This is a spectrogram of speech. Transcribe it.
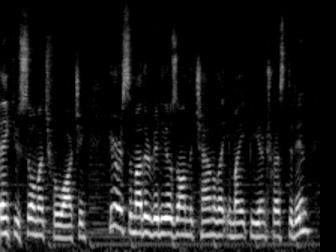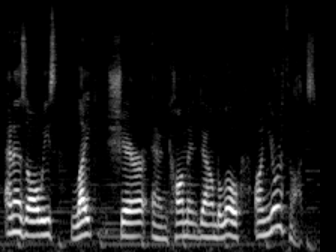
Thank you so much for watching. Here are some other videos on the channel that you might be interested in. And as always, like, share, and comment down below on your thoughts.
